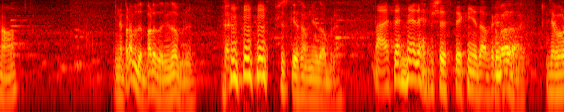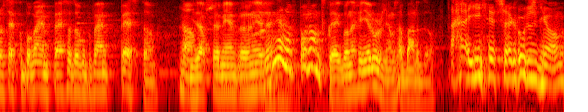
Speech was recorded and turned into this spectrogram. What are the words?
no. Naprawdę bardzo niedobry. Wszystkie są niedobre. Ale ten najlepszy z tych niedobrych. Chyba tak. Ja po prostu jak kupowałem pesto, to kupowałem pesto. No. I zawsze miałem wrażenie, że nie no w porządku, jakby one się nie różnią za bardzo. A ile się różnią?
